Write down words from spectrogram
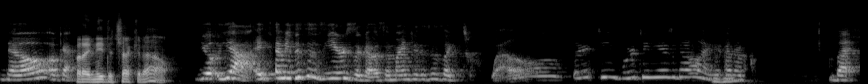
No. Okay. But I need to check it out. You'll, yeah. It, I mean, this is years ago. So, mind you, this is like 12 13, 14 years ago. I, mm-hmm. I don't know. But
